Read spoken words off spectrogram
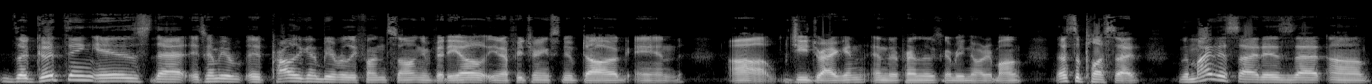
the good thing is that it's going to be, it's probably going to be a really fun song and video, you know, featuring Snoop Dogg and, uh, G Dragon, and apparently there's going to be Naughty Bong. That's the plus side. The minus side is that, um,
